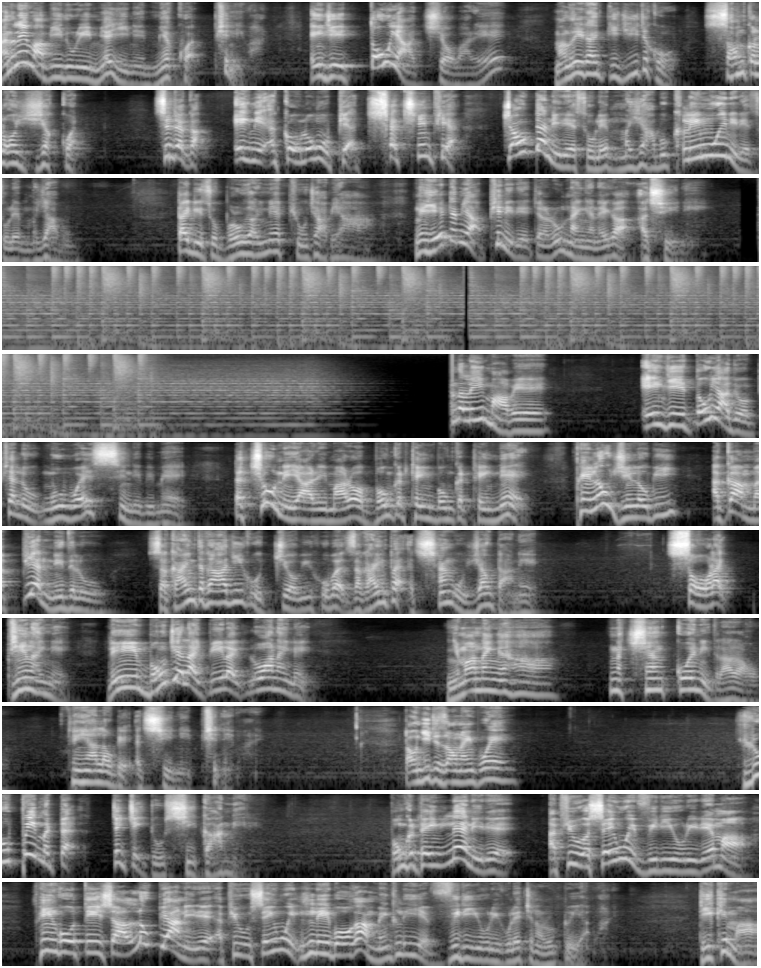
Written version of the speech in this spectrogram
မန္တလေးမှာပြည်သူတွေမျက်ရည်နဲ့မျက်ခွက်ဖြစ်နေပါတယ်အင်ဂျီ300ကျော်ပါတယ်မန္တလေးတိုင်းပြည်ကြီးတကုံစောင်းကလောရက်ကွက်စစ်တပ်ကအိမ်နေအကုန်လုံးကိုဖျက်ချက်ချင်းဖျက်ကြောင်းတက်နေတယ်ဆိုလဲမရဘူးခလင်းမွေးနေတယ်ဆိုလဲမရဘူးတိုက်တီဆိုဘရိုဇာတွေနဲ့ဖြိုကြဗျာငရဲတမျှဖြစ်နေတဲ့ကျွန်တော်တို့နိုင်ငံတွေကအခြေအနေ မန္တလေးမှာပဲအင်ဂျီ300ကျော်ဖြတ်လို့ငိုပွဲဆင်နေပြီမဲ့တချို့နေရာတွေမှာတော့ဘုံကထိန်ဘုံကထိန်နဲ့ဖင်လုံးရင်လုံးပြီးအကမပြတ်နေသလိုသကိုင်းတရားကြီးကိုကြော်ပြီးဟိုဘက်သကိုင်းဘက်အချမ်းကိုရောက်တာနဲ့စော်လိုက်ပြင်းလိုက်နဲ့လင်းဘုံကျက်လိုက်ပြေးလိုက်လွှားနိုင်လိုက်မြန်မာနိုင်ငံဟာနှစ်ချမ်းကွဲနေသလားတော့ထင်ရလောက်တဲ့အခြေအနေဖြစ်နေပါ တယ်တောင်ကြီးတစ်စောင်းနိုင်ပွဲလူပိမတက်ကြိတ်ကြိတ်တူစီကားနေတယ်ဘုံကတိန်လက်နေတဲ့အဖြူအစိမ့်ဝိဗီဒီယိုတွေထဲမှာဖင်ကိုတေရှာလှုပ်ပြနေတဲ့အဖြူအစိမ့်ဝိလှေပေါ်ကမိန်းကလေးရဲ့ဗီဒီယိုတွေကိုလည်းကျွန်တော်တို့တွေ့ရပါတယ်ဒီခေတ်မှာ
